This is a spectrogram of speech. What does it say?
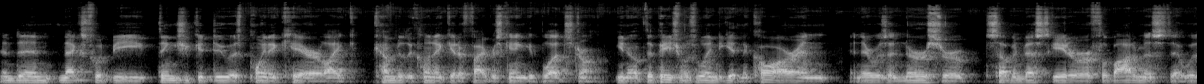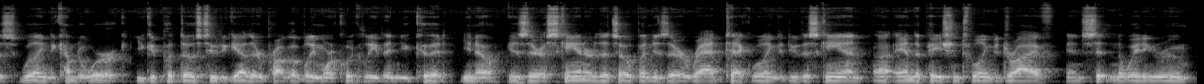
And then next would be things you could do as point of care, like come to the clinic, get a fiber FibroScan, get blood drawn. You know, if the patient was willing to get in the car and, and there was a nurse or sub investigator or a phlebotomist that was willing to come to work, you could put those two together probably more quickly than you could. You know, is there a scanner that's open? Is there a rad tech willing to do the scan uh, and the patient's willing to drive and sit in the waiting room?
